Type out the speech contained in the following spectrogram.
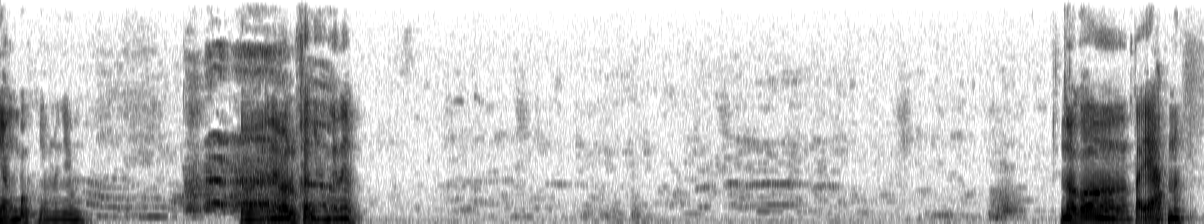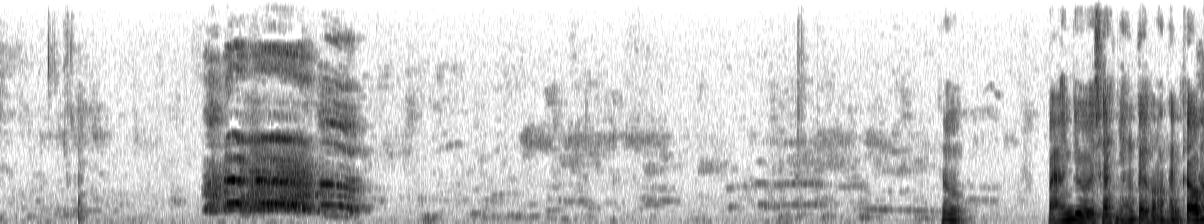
Nhận bút cho nó nhung. Rồi anh em bấm nút xác nhận anh em. Nó có ờ, tải app nữa. Được. bạn vừa xác nhận tài khoản thành công.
